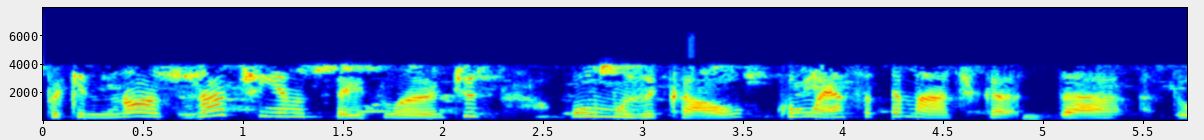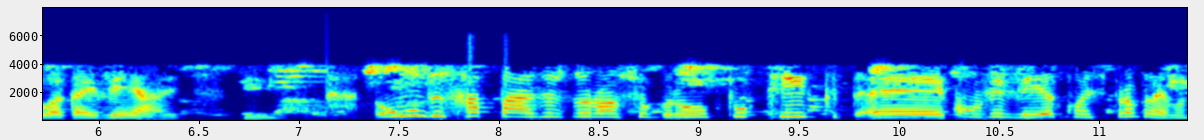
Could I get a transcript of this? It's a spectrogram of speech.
porque nós já tínhamos feito antes um musical com essa temática da, do HIV/AIDS. Um dos rapazes do nosso grupo que é, convivia com esse problema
